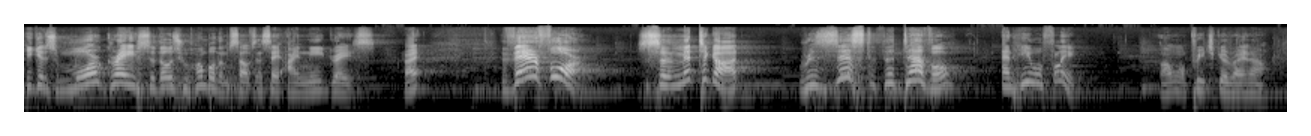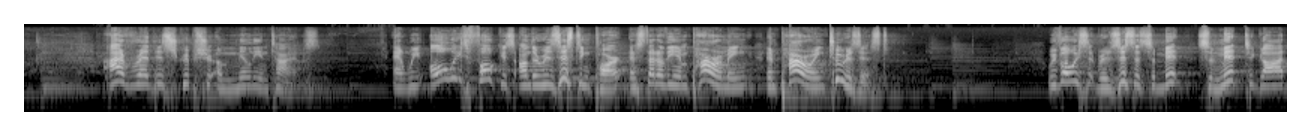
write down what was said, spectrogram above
He gives more grace to those who humble themselves and say, I need grace, right? Therefore, submit to God, resist the devil, and he will flee. I'm going to preach good right now. I've read this scripture a million times. And we always focus on the resisting part instead of the empowering, empowering to resist. We've always said resist and submit, submit to God,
